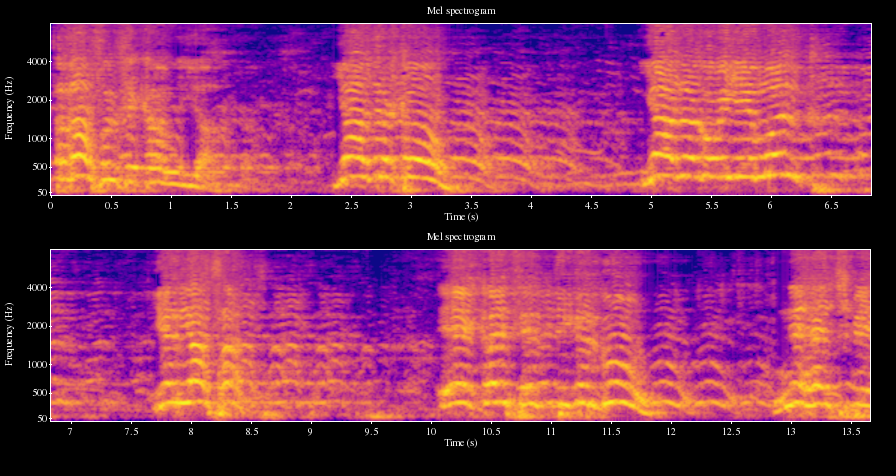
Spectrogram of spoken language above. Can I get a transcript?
تغافل سے کام لیا، یاد رکھو یاد رکھو یہ ملک یہ ریاست ایک ایسے دیگر گو نہج پہ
